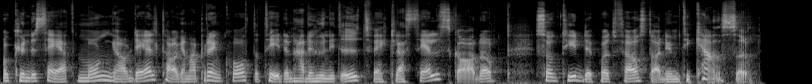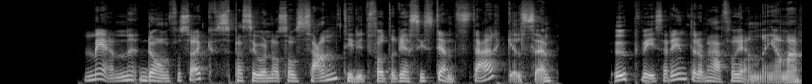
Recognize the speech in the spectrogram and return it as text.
och kunde se att många av deltagarna på den korta tiden hade hunnit utveckla cellskador som tydde på ett förstadium till cancer. Men de försökspersoner som samtidigt fått resistent stärkelse uppvisade inte de här förändringarna.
